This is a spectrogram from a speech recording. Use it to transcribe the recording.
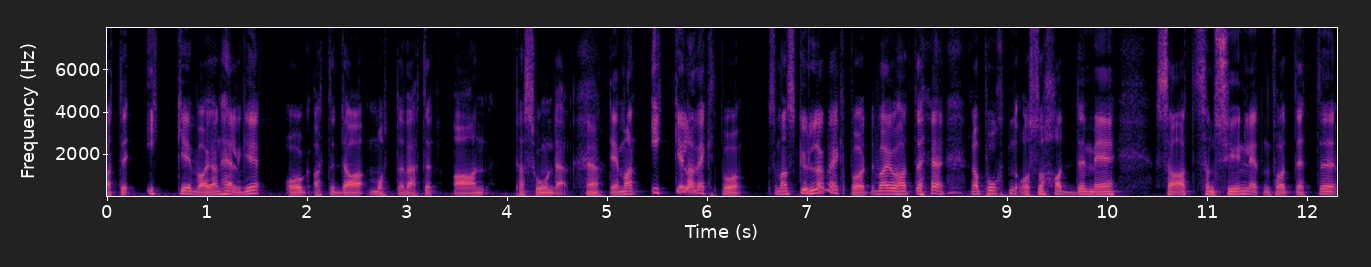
at det ikke var Jan Helge, og at det da måtte ha vært en annen person der. Ja. Det man ikke la vekt på, som man skulle lagt vekt på, det var jo at eh, rapporten også hadde med sa at sannsynligheten for at dette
